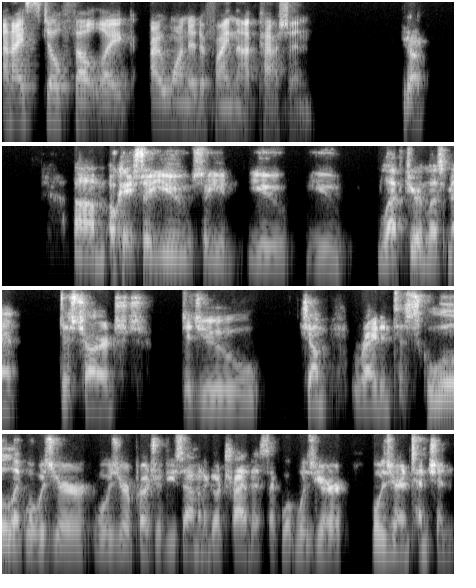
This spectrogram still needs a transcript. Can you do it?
And I still felt like I wanted to find that passion. Yeah. Um, okay. So you, so you, you, you left your enlistment, discharged. Did you jump right into school? Like, what was your, what was your approach? If you said, I'm going to go try this, like, what was your, what was your intention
